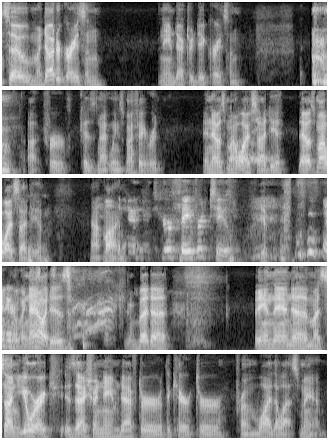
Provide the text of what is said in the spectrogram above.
So my daughter Grayson, named after Dick Grayson, uh, for because Nightwing's my favorite, and that was my wife's idea. That was my wife's idea, not mine. It's her favorite too. Yep. Apparently now it is. but uh, and then uh, my son Yorick is actually named after the character from Y: The Last Man.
